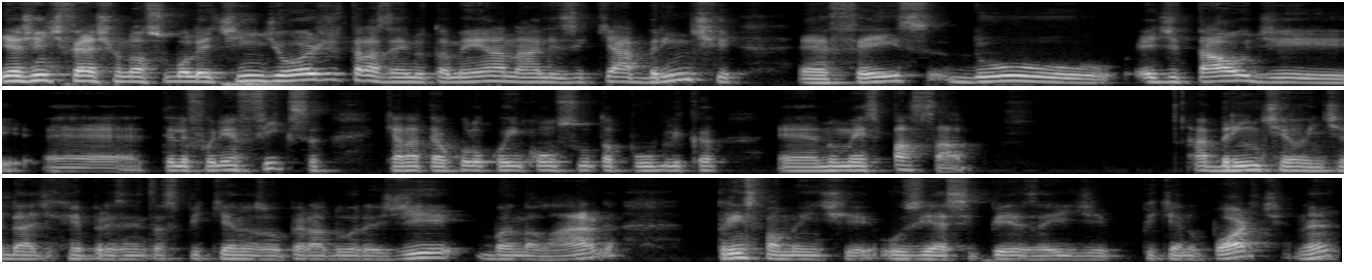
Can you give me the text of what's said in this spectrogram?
E a gente fecha o nosso boletim de hoje trazendo também a análise que a Brint é, fez do edital de é, telefonia fixa que a Anatel colocou em consulta pública é, no mês passado. A Brint é uma entidade que representa as pequenas operadoras de banda larga, principalmente os ISPs aí de pequeno porte, né?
